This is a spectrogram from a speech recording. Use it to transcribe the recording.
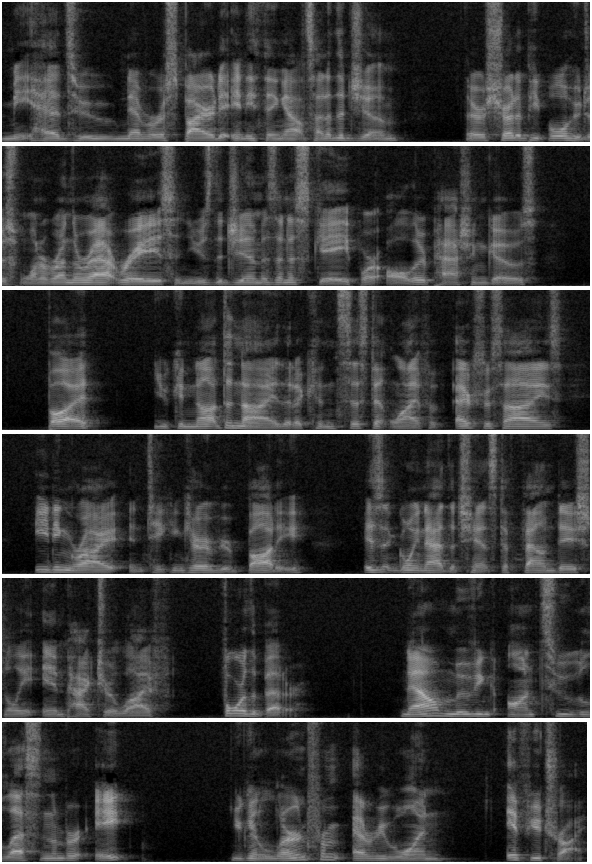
meatheads who never aspire to anything outside of the gym. There are shredded people who just want to run the rat race and use the gym as an escape where all their passion goes. But you cannot deny that a consistent life of exercise, eating right, and taking care of your body isn't going to have the chance to foundationally impact your life for the better. Now, moving on to lesson number eight you can learn from everyone if you try.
